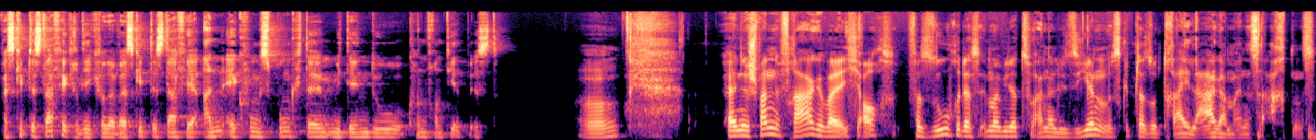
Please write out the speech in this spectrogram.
Was gibt es da für Kritik oder was gibt es da für Aneckungspunkte, mit denen du konfrontiert bist? Mhm. Eine spannende Frage, weil ich auch versuche, das immer wieder zu analysieren. Und es gibt da so drei Lager meines Erachtens.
